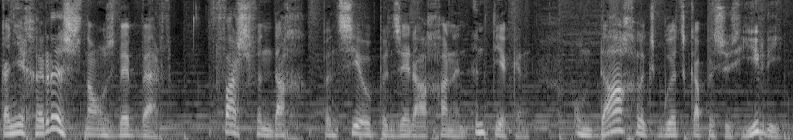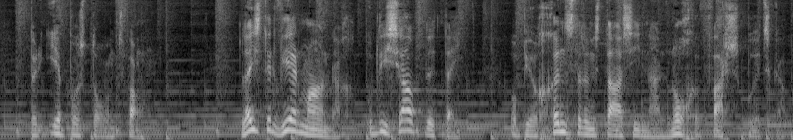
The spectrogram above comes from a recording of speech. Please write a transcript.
kan jy gerus na ons webwerf varsvandag.co.za gaan en inteken om daagliks boodskappe soos hierdie per e-pos te ontvang. Luister weer maandag op dieselfde tyd op jou gunstelingstasie na nog 'n vars boodskap.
